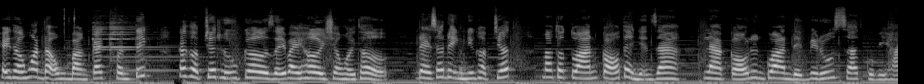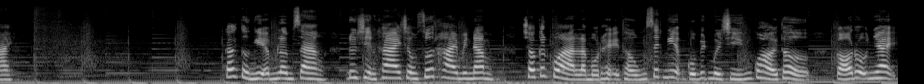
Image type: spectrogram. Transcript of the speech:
Hệ thống hoạt động bằng cách phân tích các hợp chất hữu cơ dễ bay hơi trong hơi thở để xác định những hợp chất mà thuật toán có thể nhận ra là có liên quan đến virus SARS-CoV-2. Các thử nghiệm lâm sàng được triển khai trong suốt 20 năm cho kết quả là một hệ thống xét nghiệm COVID-19 qua hơi thở có độ nhạy,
